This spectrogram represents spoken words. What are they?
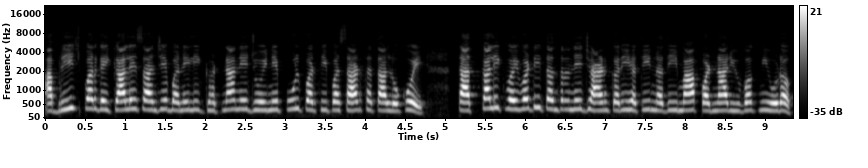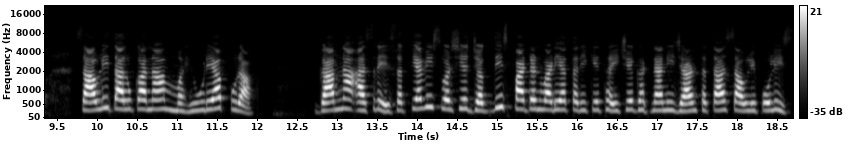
આ બ્રિજ પર ગઈકાલે સાંજે બનેલી ઘટનાને જોઈને પુલ પરથી પસાર થતા લોકોએ તાત્કાલિક તંત્રને જાણ કરી હતી નદીમાં પડનાર યુવકની ઓળખ સાવલી તાલુકાના મહુડિયાપુરા ગામના આશરે સત્યાવીસ વર્ષીય જગદીશ પાટણવાડિયા તરીકે થઈ છે ઘટનાની જાણ થતાં સાવલી પોલીસ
